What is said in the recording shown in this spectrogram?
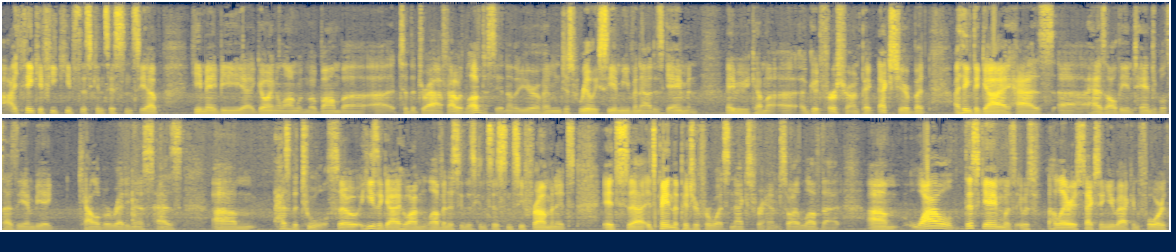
I think if he keeps this consistency up, he may be uh, going along with Mo Bamba uh, to the draft. I would love to see another year of him and just really see him even out his game and maybe become a, a good first round pick next year. But I think the guy has uh, has all the intangibles, has the NBA caliber readiness, has um, has the tools. So he's a guy who I'm loving to see this consistency from, and it's it's uh, it's painting the picture for what's next for him. So I love that. Um, while this game was it was hilarious texting you back and forth,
